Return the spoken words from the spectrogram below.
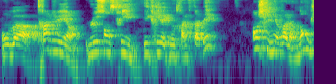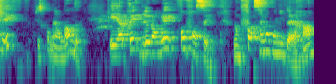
on va traduire le sanskrit écrit avec notre alphabet, en général en anglais, puisqu'on est en Inde, et après de l'anglais au français. Donc forcément qu'on y perd. Hein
